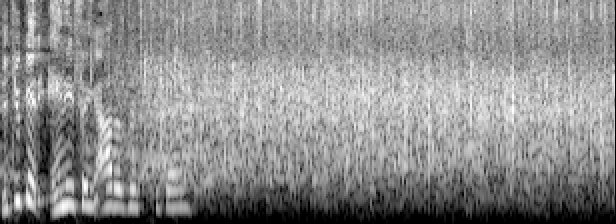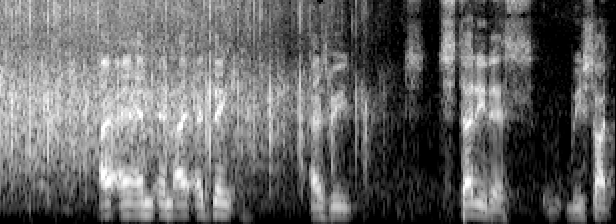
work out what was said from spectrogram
Did you get anything out of this today? I, and and I, I think as we study this, we start,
